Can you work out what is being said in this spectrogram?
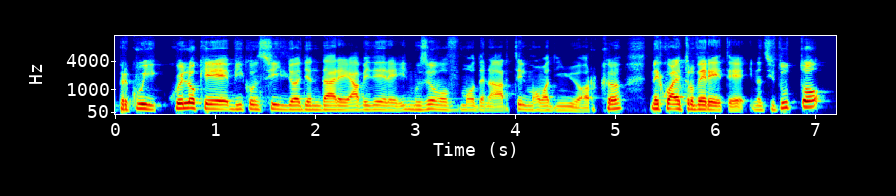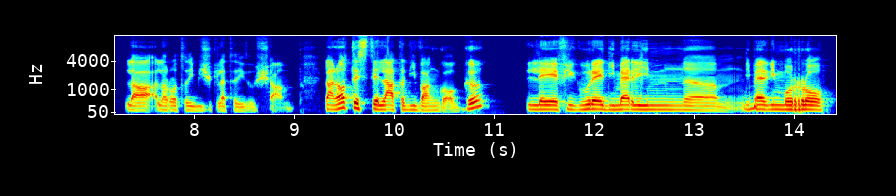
Per cui quello che vi consiglio è di andare a vedere il Museum of Modern Art, il MoMA di New York, nel quale troverete innanzitutto la, la ruota di bicicletta di Duchamp, la notte stellata di Van Gogh, le figure di Marilyn, uh, di Marilyn Monroe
